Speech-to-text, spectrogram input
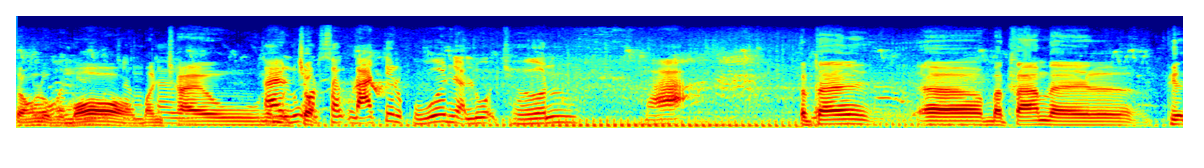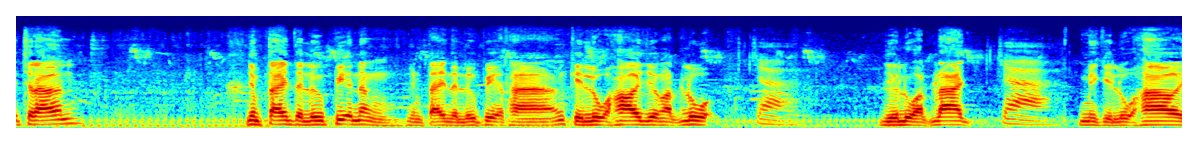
ចង់លក់បបរបាញ់ឆៅនំតែលបញ្ក់ចុអកត់សូវដាច់ទេលោកគ្រូអ្នកលក់ច្រើនបាទប៉ុន្តែអឺបើតាមដែលភាកច្រើនខ្ញុំតែងតែលើពាក្យហ្នឹងខ្ញុំតែងតែលើពាក្យថាគេលក់ហើយយើងអត់លក់ចា យើងលក់អត់ដាច់ចាមានគេលក់ហើយ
